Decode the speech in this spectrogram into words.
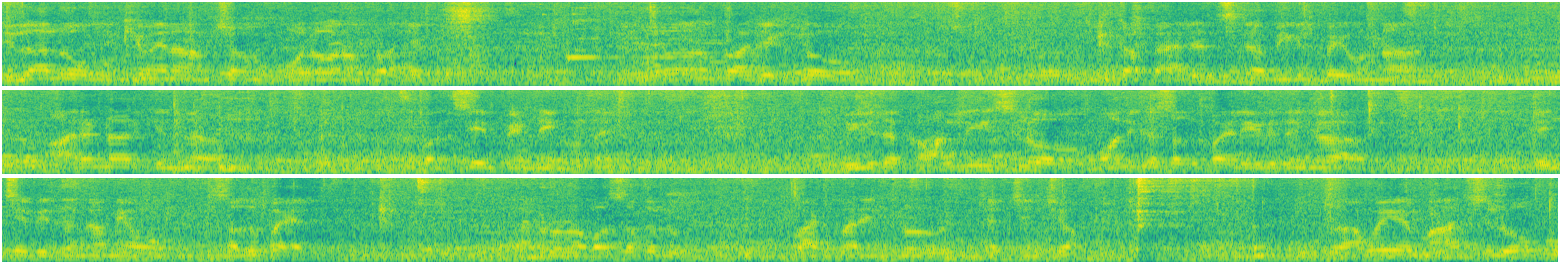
జిల్లాలో ముఖ్యమైన అంశం పోలవరం ప్రాజెక్టు. పోలవరం ప్రాజెక్టులో ఇంకా బ్యాలెన్స్గా మిగిలిపోయి ఉన్న ఆర్ఎన్ఆర్ కింద వర్క్స్ ఏం పెండింగ్ ఉన్నాయి. వివిధ కాలనీస్లో మౌలిక సదుపాయాలు ఏ విధంగా పెంచే విధంగా మేము సదుపాయాలు అక్కడ ఉన్న వసతులు వాటి పైన ఇంట్లో చర్చించాం. రాబోయే మార్చి లోపు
